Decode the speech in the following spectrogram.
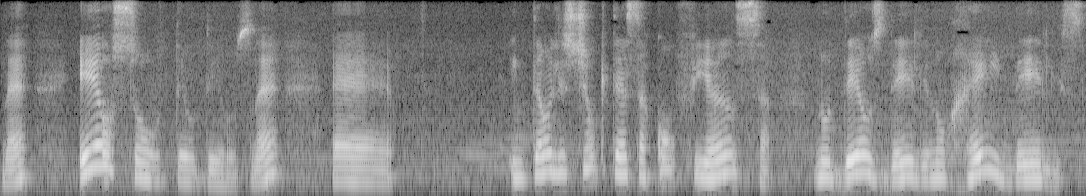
né? Eu sou o teu Deus, né? É, então eles tinham que ter essa confiança no Deus dele, no rei deles.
